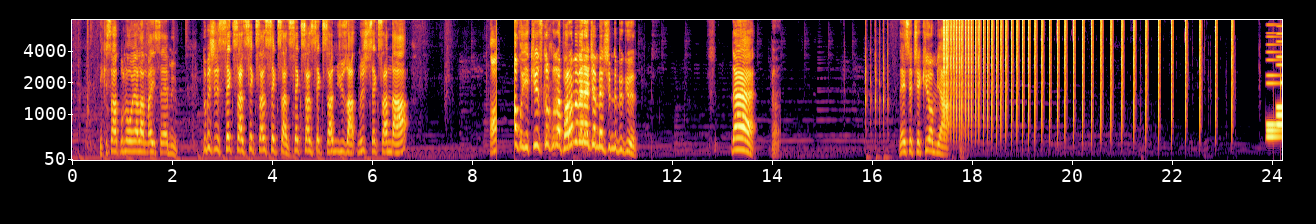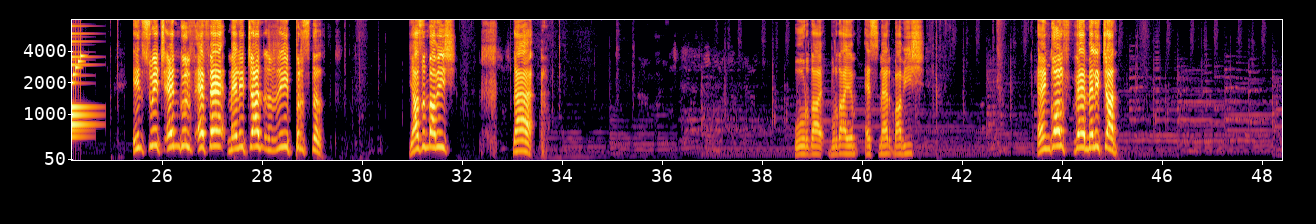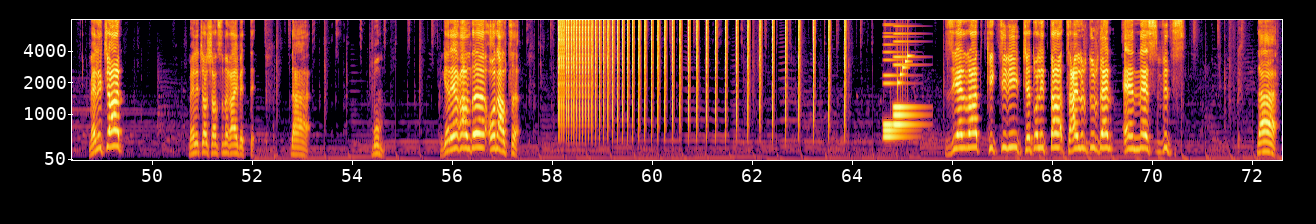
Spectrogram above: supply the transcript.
2 saat bununla oyalanmayı sevmiyorum. Dur bir şimdi 80 80 80 80 80 160 80 daha. Aa, 240 lira para mı vereceğim ben şimdi bugün? Ne? Neyse çekiyorum ya. In Switch, Engulf, Efe, Melihcan, Reaperster. Yazın babiş. Ne? Burada, buradayım. Esmer, Babiş. Engolf ve Melihcan. Melihcan. Melihcan şansını kaybetti. Da. Bum. Geriye kaldı 16. Zielrat, Kick TV, Cetolita, Tyler Durden, Enes Witz. Da.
